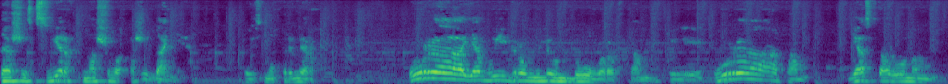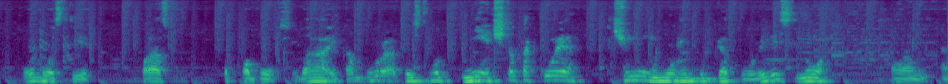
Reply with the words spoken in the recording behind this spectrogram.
даже сверх нашего ожидания. То есть, например, ура, я выиграл миллион долларов, там, или ура, там, я стал оном области по, по боксу, да, и там ура. То есть вот нечто такое, к чему мы, может быть, готовились, но э, э,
